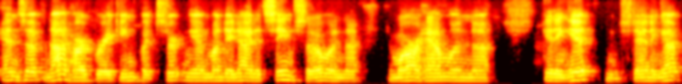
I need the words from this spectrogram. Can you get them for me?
ends up not heartbreaking, but certainly on Monday night it seems so. And uh, Hamlin uh, getting hit and standing up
